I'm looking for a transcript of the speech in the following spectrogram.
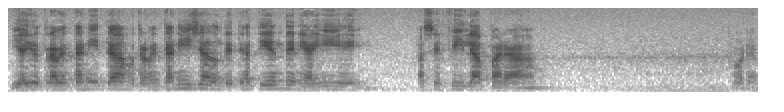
Y hay otra ventanita, otra ventanilla donde te atienden y ahí haces fila para, para,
